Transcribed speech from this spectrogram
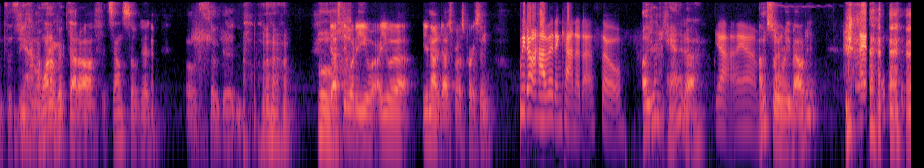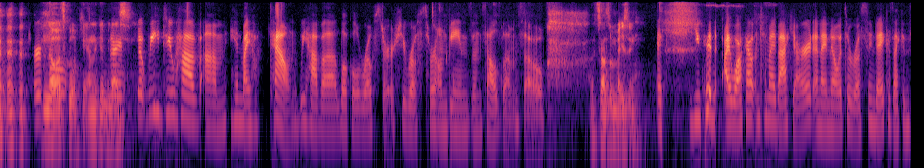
it's a seasonal Yeah, I want to rip that off. It sounds so good. Oh, it's so good. Dusty, what are you? Are you a? You're not a Dutch Bros person. we don't have it in Canada, so Oh, you're in Canada. yeah, I am. I'm sorry about it. Or- No, it's cool. Canada can be Sorry, nice. But we do have um in my town we have a local roaster. She roasts her own beans and sells them. So That sounds amazing. it's you can I walk out into my backyard and I know it's a roasting day because I can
